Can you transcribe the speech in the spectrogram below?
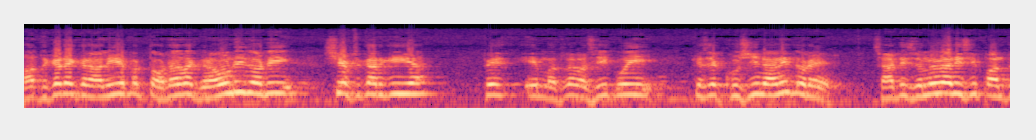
ਹੱਥ ਖੜੇ ਕਰਾ ਲਈਏ ਪਰ ਤੁਹਾਡਾ ਤਾਂ ਗਰਾਊਂਡ ਹੀ ਤੁਹਾਡੀ ਸ਼ਿਫਟ ਕਰ ਗਈ ਆ। ਫਿਰ ਇਹ ਮਤਲਬ ਅਸੀਂ ਕੋਈ ਕਿਸੇ ਖੁਸ਼ੀ ਨਾਲ ਨਹੀਂ ਤੁਰੇ। ਸਾਡੀ ਜ਼ਿੰਮੇਵਾਰੀ ਸੀ ਪੰਥ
